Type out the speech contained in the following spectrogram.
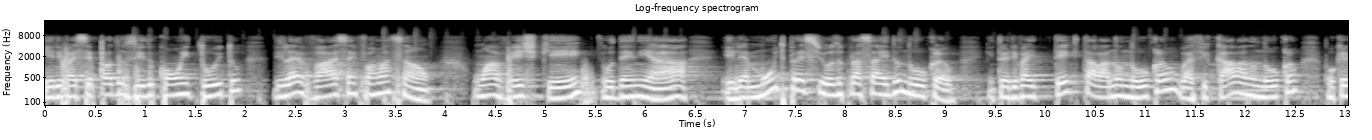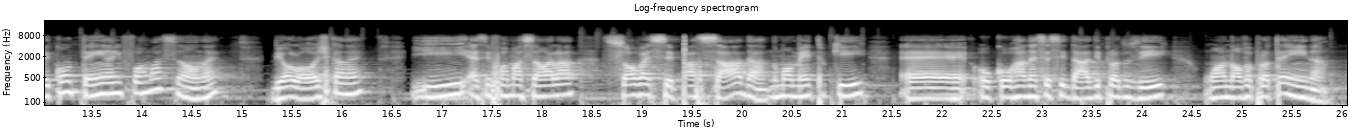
e ele vai ser produzido com o intuito de levar essa informação, uma vez que o DNA ele é muito precioso para sair do núcleo. Então ele vai ter que estar tá lá no núcleo, vai ficar lá no núcleo, porque ele contém a informação, né, biológica, né? E essa informação ela só vai ser passada no momento que é, ocorra a necessidade de produzir uma nova proteína.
